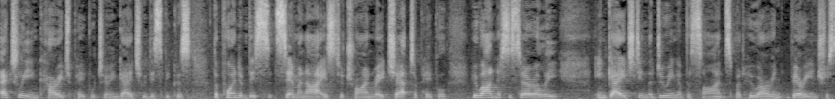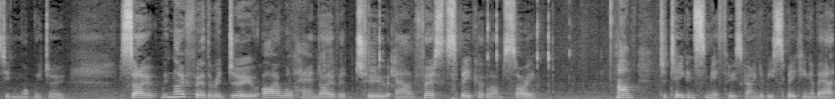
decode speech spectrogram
actually encourage people to engage with this because the point of this seminar is to try and reach out to people who aren't necessarily engaged in the doing of the science, but who are in, very interested in what we do. So with no further ado, I will hand over to our first speaker, oh, I'm sorry, um, to Tegan Smith, who's going to be speaking about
